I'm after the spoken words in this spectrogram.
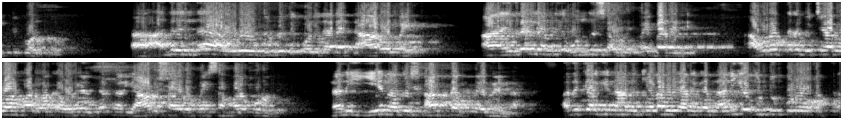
ಇಟ್ಟುಕೊಂಡ್ರು. ಅದರಿಂದ ಅವರು ದುಡ್ಡು ತಗೊಂಡಿದ್ದಾರೆ ಅಂತ ಆರೋಪ ಇದೆ ಆ, ಇದರಲ್ಲಿ ಅವರಿಗೆ ಒಂದು ಸಾವಿರ ರೂಪಾಯಿ ಬಂದಿದೆ. ಅವ್ರ ಹತ್ರ ವಿಚಾರ ಮಾಡುವಾಗ ಅವ್ರು ಹೇಳ್ತಾರೆ, ನನಗೆ ಆರು ಸಾವಿರ ರೂಪಾಯಿ ಸಂಬಳ ಕೊಡೋದು. ನನಗೆ ಏನು ಅದು ಸಾರ್ಥ ಆಗ್ತಾ ಇರಲಿಲ್ಲ. ಅದಕ್ಕಾಗಿ ನಾನು ಕೆಲವರು ಯಾರಿಗೆ ನನಗೆ ದುಡ್ಡು ಕೊಡುವ ಹತ್ರ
